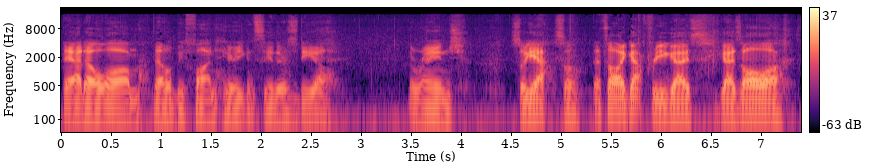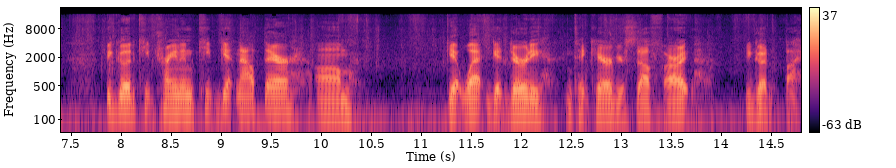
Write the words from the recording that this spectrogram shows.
that'll um that'll be fun. Here you can see there's the uh, the range. So yeah, so that's all I got for you guys. You guys all. Uh, be good, keep training, keep getting out there, um, get wet, get dirty, and take care of your stuff, all right? Be good. Bye.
